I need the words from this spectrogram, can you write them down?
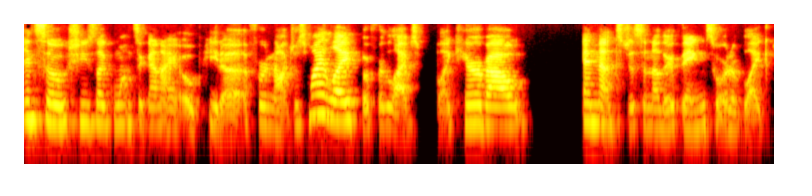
And so she's like once again I owe Peeta for not just my life but for the lives people I care about. And that's just another thing sort of like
